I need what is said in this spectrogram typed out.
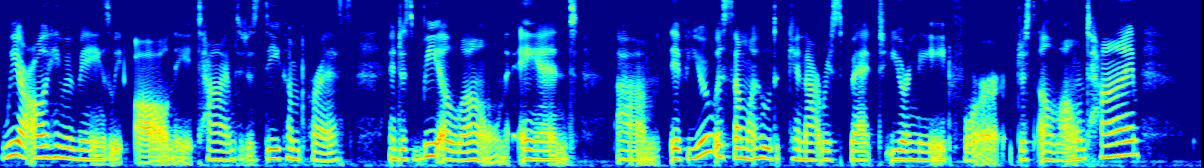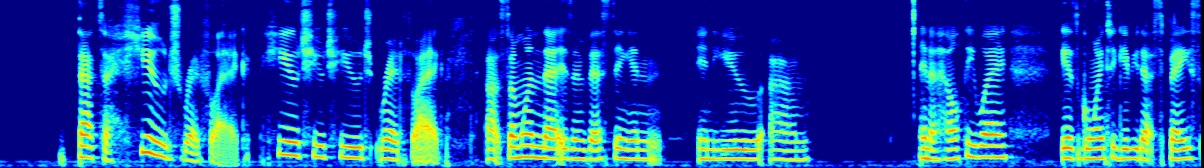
we are all human beings. We all need time to just decompress and just be alone. And um, if you're with someone who cannot respect your need for just alone time, that's a huge red flag. Huge, huge, huge red flag. Uh, someone that is investing in in you um, in a healthy way is going to give you that space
